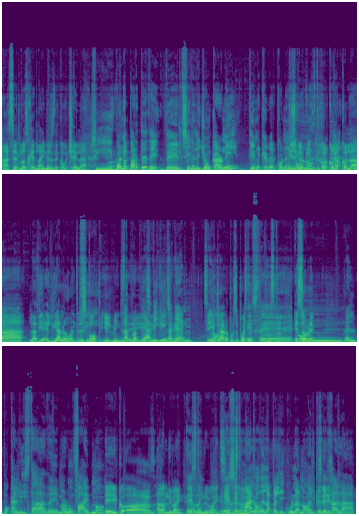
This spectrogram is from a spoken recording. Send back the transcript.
a ser los headliners de Coachella. Sí, buena parte de, del cine de John Carney tiene que ver con Tiene que ver con, este- con- con la- con la- la di- el diálogo entre el Sí, pop y el mainstream. La propia Begin. Again. Sí, ¿no? claro, por supuesto. Este, Justo. Es con sobre. el vocalista de Maroon 5, ¿no? eh, ah, Adam Levine. Este, Adam Levine. sí, es el malo de la película, ¿no? El que Sí. deja a la,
